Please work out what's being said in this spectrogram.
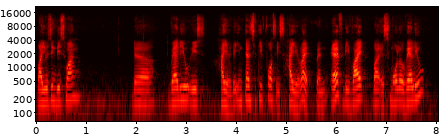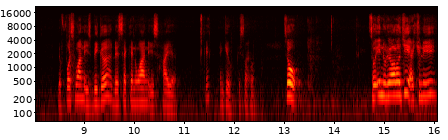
By using this one, the value is higher. The intensity force is higher, right? When F divided by a smaller value, the first one is bigger, the second one is higher. Okay, thank you, Christopher. So, so in rheology, actually,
